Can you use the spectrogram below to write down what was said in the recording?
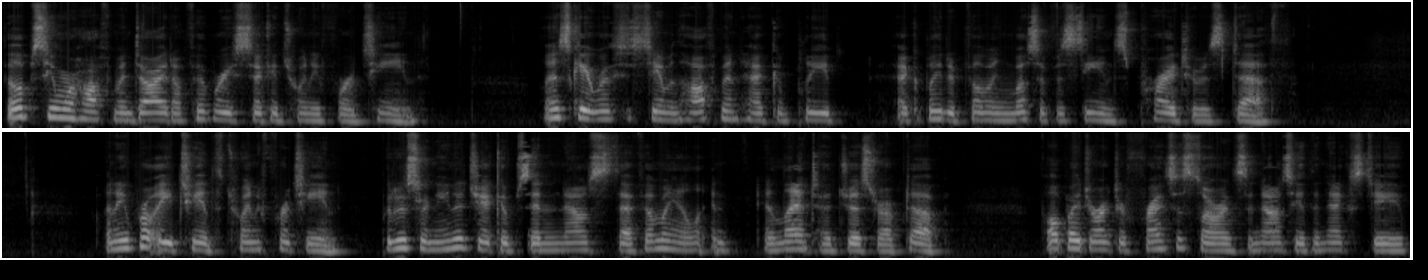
Philip Seymour Hoffman died on February 2, 2014. Lionsgate released a statement Hoffman had, complete, had completed filming most of his scenes prior to his death. On April 18, 2014, producer Nina Jacobson announced that filming in Atlanta had just wrapped up, followed by director Francis Lawrence announcing the next day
